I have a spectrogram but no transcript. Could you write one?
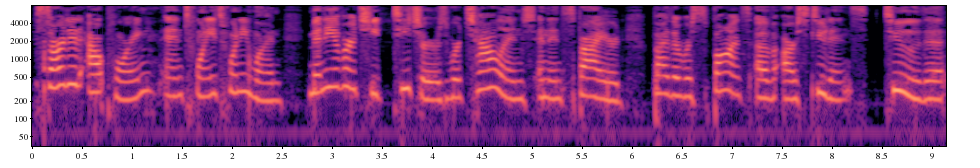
started outpouring in 2021, many of our teachers were challenged and inspired by the response of our students to the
